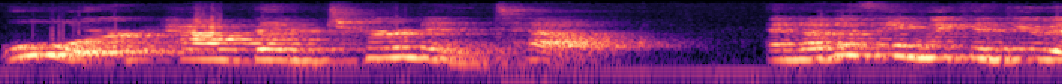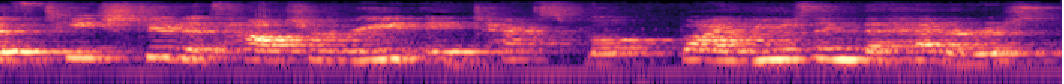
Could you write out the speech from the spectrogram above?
or have them turn and tell. Another thing we can do is teach students how to read a textbook by using the headers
